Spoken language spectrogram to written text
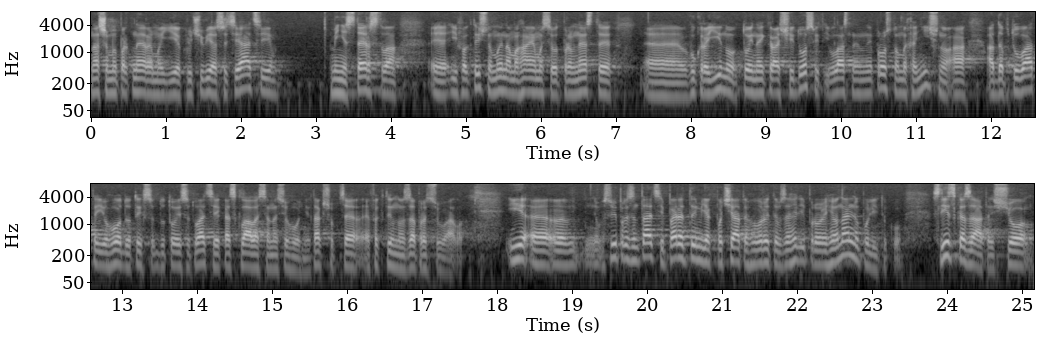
Нашими партнерами є ключові асоціації, міністерства. Е, І фактично ми намагаємося от привнести е, в Україну той найкращий досвід, і, власне, не просто механічно, а адаптувати його до, тих, до тої ситуації, яка склалася на сьогодні, так, щоб це ефективно запрацювало. І е, в своїй презентації, перед тим як почати говорити взагалі про регіональну політику, слід сказати, що,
